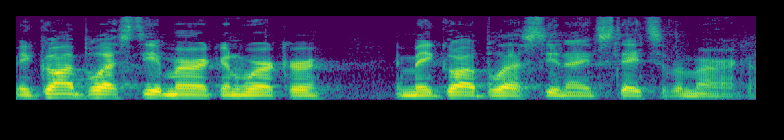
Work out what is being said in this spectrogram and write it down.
May God bless the American worker, and may God bless the United States of America.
